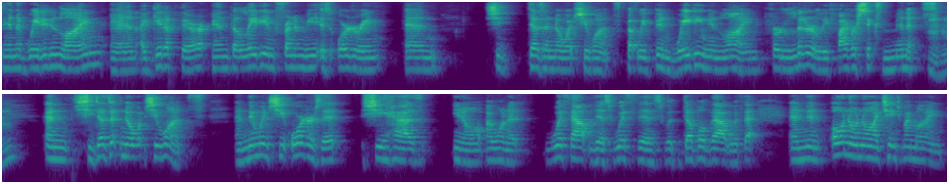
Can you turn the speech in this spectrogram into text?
and I've waited in line and I get up there and the lady in front of me is ordering and she doesn't know what she wants. But we've been waiting in line for literally five or six minutes hmm and she doesn't know what she wants. And then when she orders it, she has, you know, I want it without this, with this, with double that, with that. And then, oh no, no, I changed my mind.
